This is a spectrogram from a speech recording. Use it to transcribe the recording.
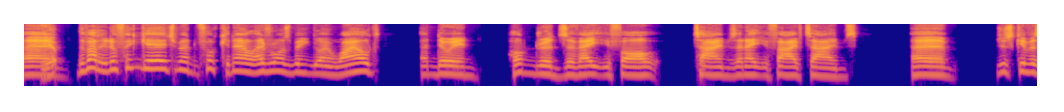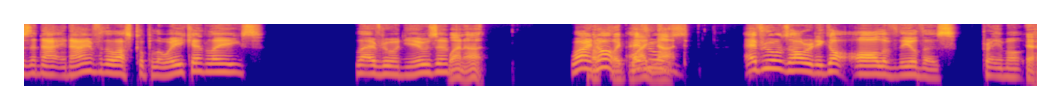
Um, Yep. They've had enough engagement. Fucking hell, everyone's been going wild and doing hundreds of 84 times and 85 times. Um, just give us the 99 for the last couple of weekend leagues. Let everyone use them. Why not? Why not? like, why everyone's, not? Everyone's already got all of the others, pretty much. Yeah.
